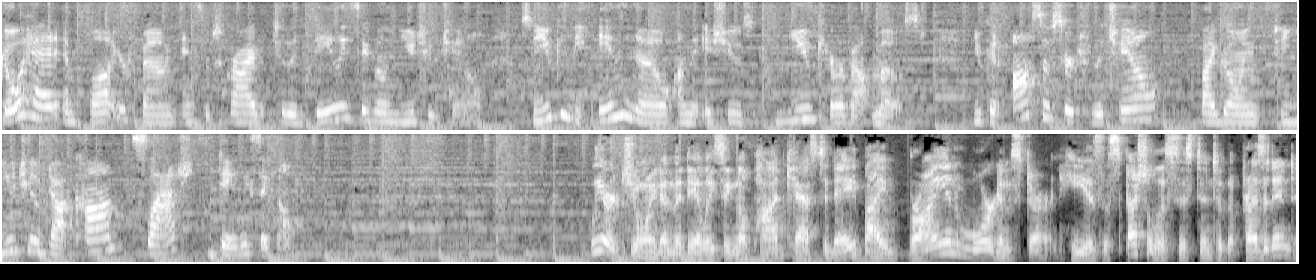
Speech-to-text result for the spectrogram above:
go ahead and pull out your phone and subscribe to the Daily Signal YouTube channel so you can be in the know on the issues you care about most. You can also search for the channel by going to youtube.com slash daily signal. We are joined on the Daily Signal podcast today by Brian Morgenstern. He is the special assistant to the president,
